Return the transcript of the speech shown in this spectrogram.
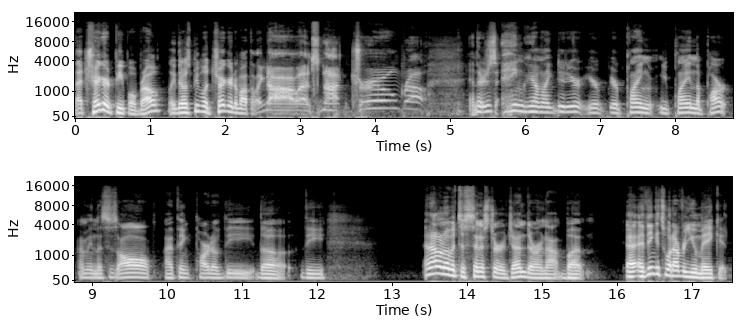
that triggered people bro. Like there was people triggered about that like no that's not true bro. And they're just angry. I'm like dude you're you're you're playing you're playing the part. I mean this is all i think part of the the the and i don't know if it's a sinister agenda or not but I think it's whatever you make it.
